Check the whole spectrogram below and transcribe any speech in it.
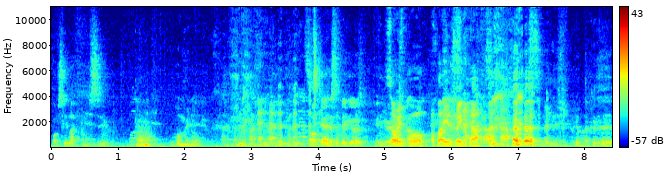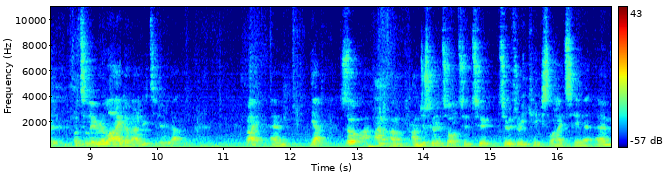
What's he left me, Sue? One minute. okay, this will be good. Can you Sorry, arrange that? Paul. I'll buy a drink after. I could have utterly relied on Andy to do that. Right, um, yeah. So I'm, I'm, I'm just going to talk to two, two or three key slides here. Um,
